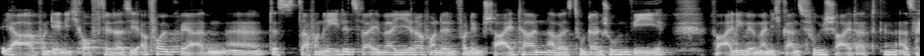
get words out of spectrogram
ja, von denen ich hoffte, dass sie Erfolg werden. Äh, das, davon redet zwar immer jeder von, den, von dem Scheitern, aber es tut dann schon weh, vor allen Dingen, wenn man nicht ganz früh scheitert. Also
